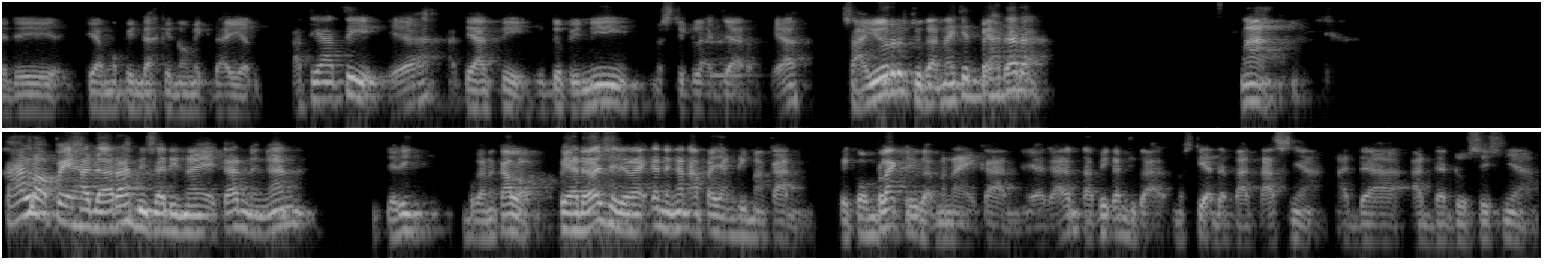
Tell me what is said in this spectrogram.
jadi dia mau pindah genomic diet. Hati-hati ya, hati-hati. Hidup ini mesti belajar ya. Sayur juga naikin pH darah. Nah, kalau pH darah bisa dinaikkan dengan jadi bukan kalau pH darah bisa dinaikkan dengan apa yang dimakan. B kompleks juga menaikkan ya kan, tapi kan juga mesti ada batasnya, ada ada dosisnya.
